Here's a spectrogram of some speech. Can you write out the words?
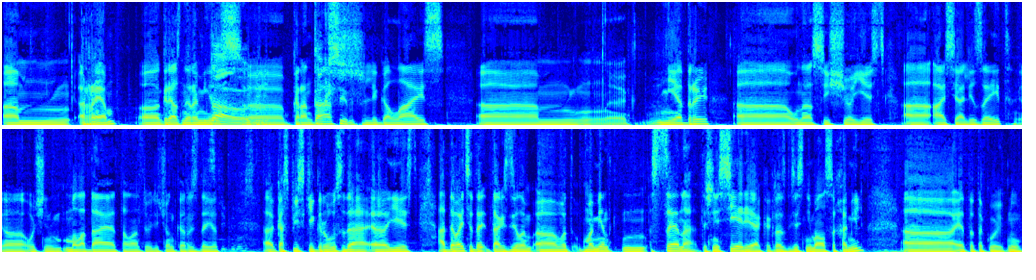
эм, Рэм, э, Грязный Рамирес, Да, э, Карандаш, Токсин. Легалайз, э, к- Недры. Э, у нас еще есть а, Ася Ализейт, э, очень молодая, талантливая девчонка, раздает. Э, Каспийский груз, да, э, есть. А давайте да- так сделаем. Э, вот в момент сцена, точнее серия, как раз где снимался Хамиль, э, это такой, ну,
